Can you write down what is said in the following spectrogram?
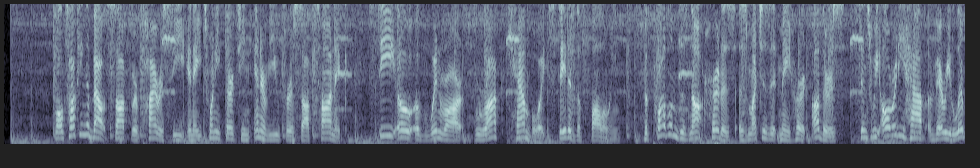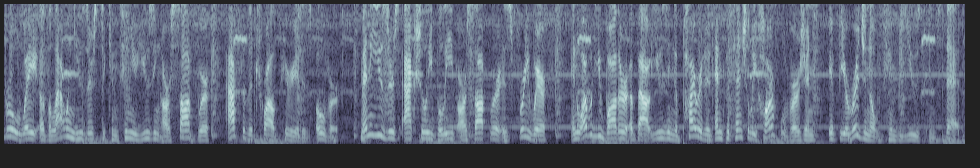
While talking about software piracy in a 2013 interview for Softonic, CEO of WinRAR, Burak Canboy, stated the following. The problem does not hurt us as much as it may hurt others, since we already have a very liberal way of allowing users to continue using our software after the trial period is over. Many users actually believe our software is freeware, and why would you bother about using a pirated and potentially harmful version if the original can be used instead?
